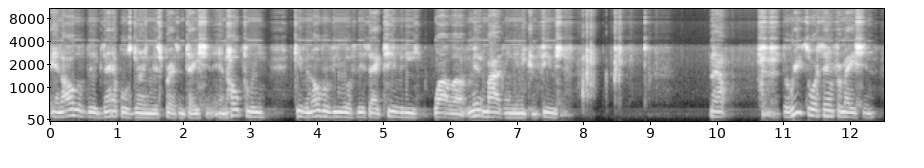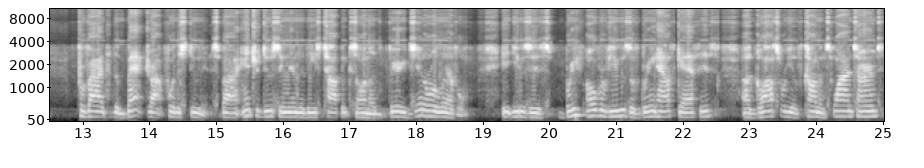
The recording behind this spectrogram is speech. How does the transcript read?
and all of the examples during this presentation and hopefully give an overview of this activity while uh, minimizing any confusion. Now, the resource information provides the backdrop for the students by introducing them to these topics on a very general level. It uses brief overviews of greenhouse gases, a glossary of common swine terms,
